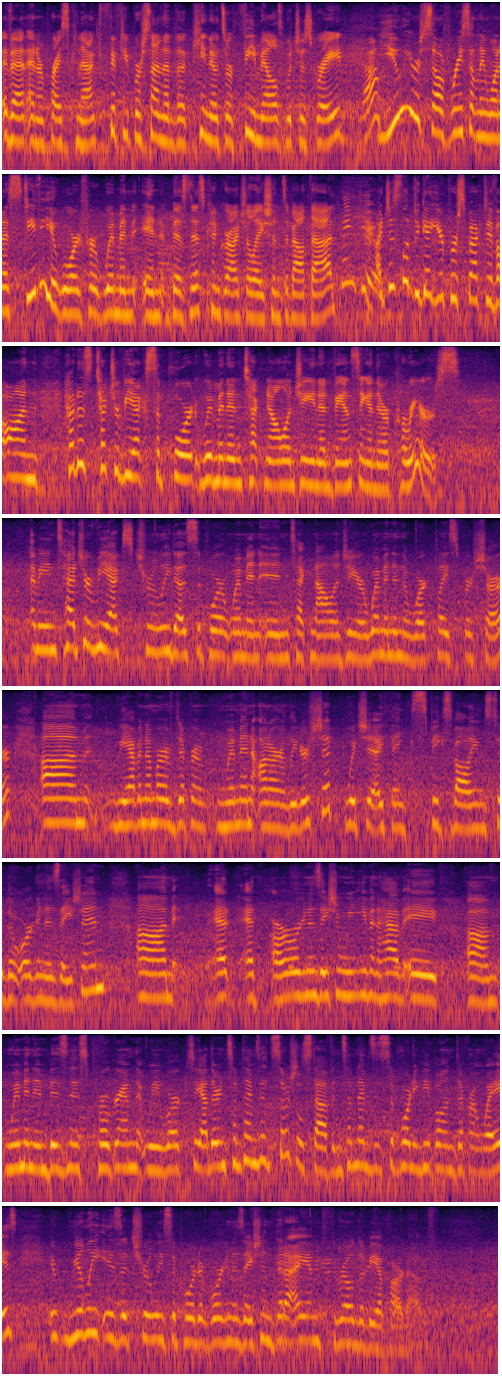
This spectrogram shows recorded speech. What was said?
event, Enterprise Connect, 50% of the keynotes are females, which is great. Yeah. You yourself recently won a Stevie Award for Women in Business. Congratulations about that. Thank you. I'd just love to get your perspective on how does Tetra VX support women in technology and advancing in their careers? I mean, Tetra VX truly does support women in technology or women in the workplace for sure. Um, we have a number of different women on our leadership, which I think speaks volumes to the organization. Um, at, at, our organization, we even have a um, women in business program that we work together, and sometimes it's social stuff, and sometimes it's supporting people in different ways. It really is a truly supportive organization that I am thrilled to be a part of.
